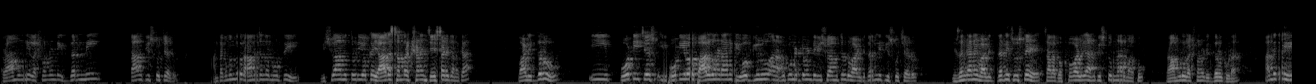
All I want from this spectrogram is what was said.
రాముడిని లక్ష్మణుడిని ఇద్దరిని తాను తీసుకొచ్చాడు. అంతకుముందు రామచంద్రమూర్తి విశ్వామిత్రుడి యొక్క యాగ సంరక్షణ చేశాడు కనుక వాళ్ళిద్దరూ ఈ పోటీ చేసి ఈ పోటీలో పాల్గొనడానికి యోగ్యులు అని అనుకున్నటువంటి విశ్వామిత్రుడు వాళ్ళిద్దరిని తీసుకొచ్చాడు. నిజంగానే వాళ్ళిద్దరిని చూస్తే చాలా గొప్పవాళ్ళుగా అనిపిస్తున్నారు మాకు రాముడు లక్ష్మణుడు ఇద్దరు కూడా. అందుకని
